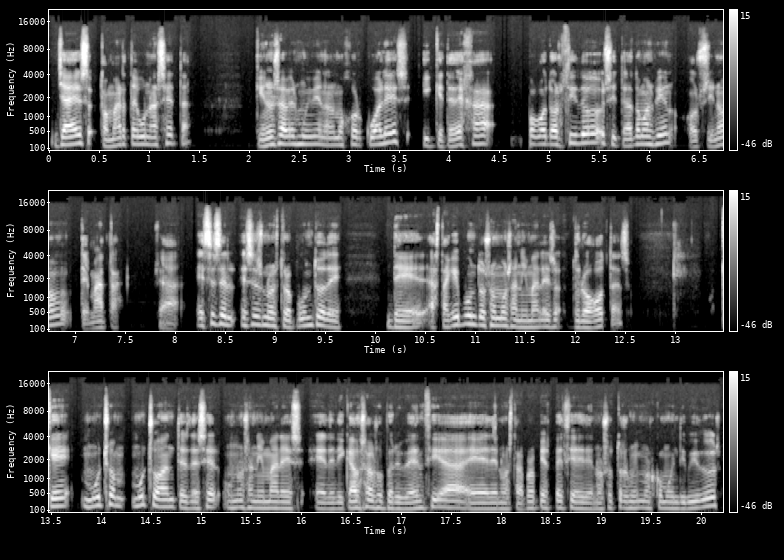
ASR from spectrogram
ya es tomarte una seta que no sabes muy bien a lo mejor cuál es y que te deja poco torcido si te la tomas bien o si no, te mata. O sea, ese es, el, ese es nuestro punto de, de hasta qué punto somos animales drogotas que mucho, mucho antes de ser unos animales eh, dedicados a la supervivencia eh, de nuestra propia especie y de nosotros mismos como individuos,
